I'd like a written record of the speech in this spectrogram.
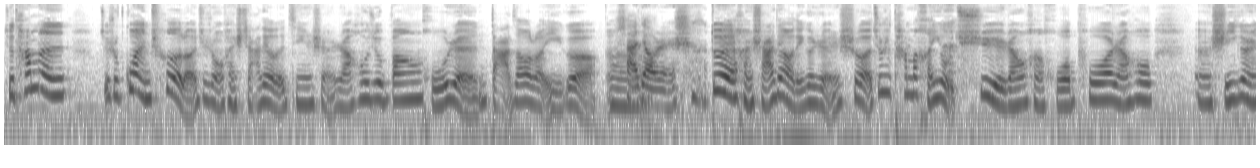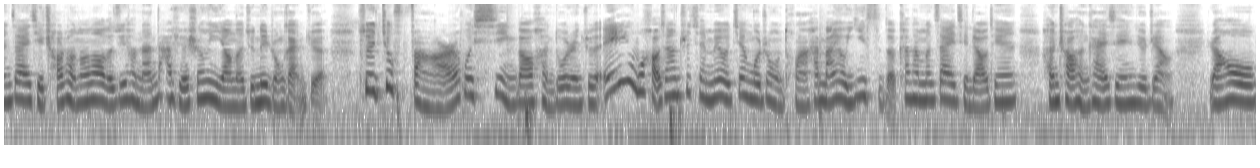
就他们就是贯彻了这种很傻屌的精神，然后就帮湖人打造了一个嗯傻屌人设，对，很傻屌的一个人设，就是他们很有趣，然后很活泼，然后。嗯，十一个人在一起吵吵闹闹的，就像男大学生一样的，就那种感觉，所以就反而会吸引到很多人，觉得，哎，我好像之前没有见过这种团，还蛮有意思的，看他们在一起聊天，很吵很开心，就这样，然后。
